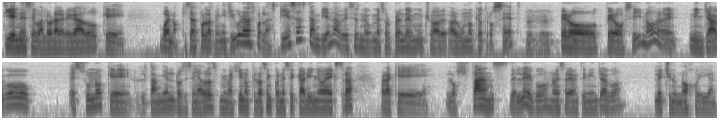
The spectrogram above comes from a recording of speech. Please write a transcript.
tiene ese valor agregado que bueno, quizás por las minifiguras, por las piezas también, a veces me, sorprende mucho alguno que otro set, pero, pero sí, ¿no? Eh, Ninjago es uno que también los diseñadores me imagino que lo hacen con ese cariño extra para que los fans de Lego, no necesariamente Ninjago, le echen un ojo y digan,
